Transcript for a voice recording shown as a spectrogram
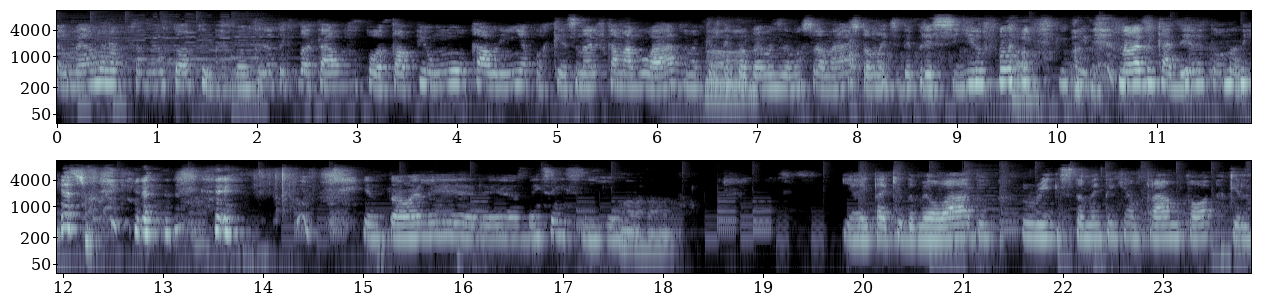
Eu mesmo não vou fazer o top, vamos eu tenho que botar pô, top 1 o Caurinha, porque senão ele fica magoado, né? Porque ele tem Ah. problemas emocionais, toma antidepressivo, Ah. não é brincadeira, toma mesmo. então ele, ele é bem sensível. Aham. E aí tá aqui do meu lado, o Riggs também tem que entrar no top, porque ele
